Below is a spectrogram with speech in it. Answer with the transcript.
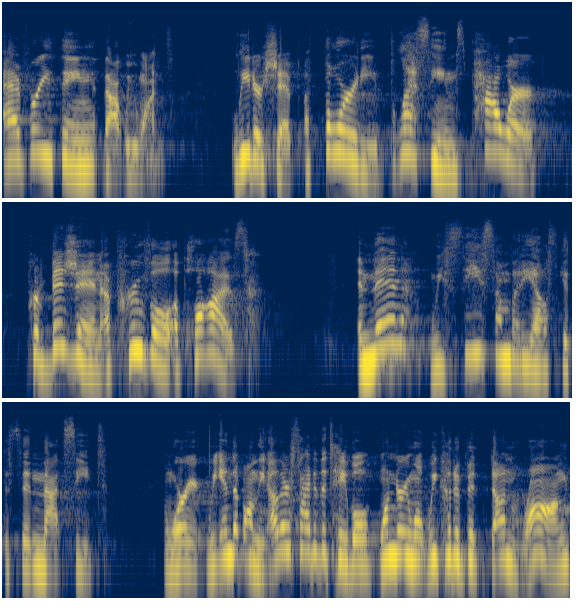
everything that we want leadership, authority, blessings, power, provision, approval, applause. And then we see somebody else get to sit in that seat. And we we end up on the other side of the table wondering what we could have done wrong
